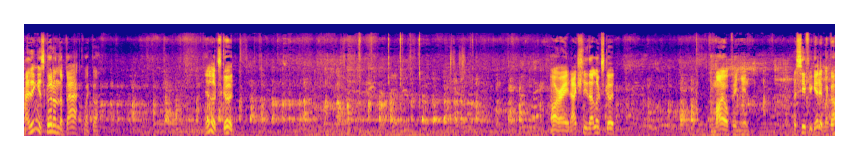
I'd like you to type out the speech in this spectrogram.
I think it's good on the back, Micah. It looks good. Alright, actually that looks good. In my opinion. Let's see if you get it, Micah.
